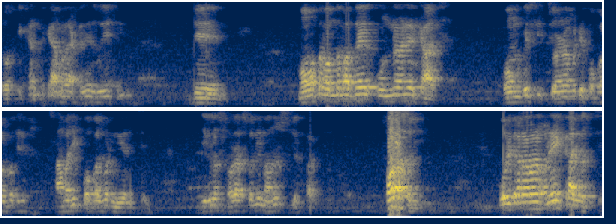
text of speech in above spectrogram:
তো এখান থেকে আমরা একটা জিনিস বুঝেছি যে মমতা বন্দ্যোপাধ্যায়ের উন্নয়নের কাজ, কম বেশি চুরানব্বইটি প্রকল্প থেকে সামাজিক প্রকল্প নিয়ে এসছে যেগুলো সরাসরি মানুষ সুযোগ পাচ্ছে। সরাসরি। পরিকাঠামোর অনেক কাজ হচ্ছে।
